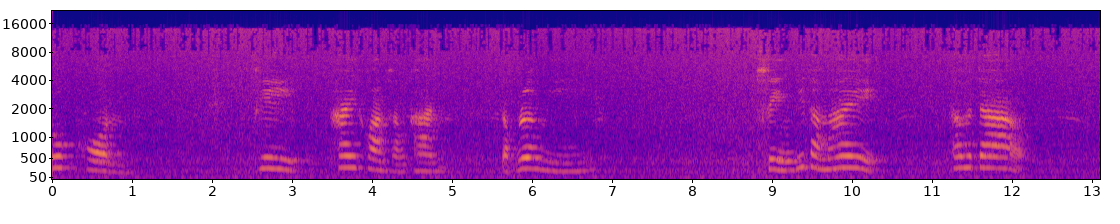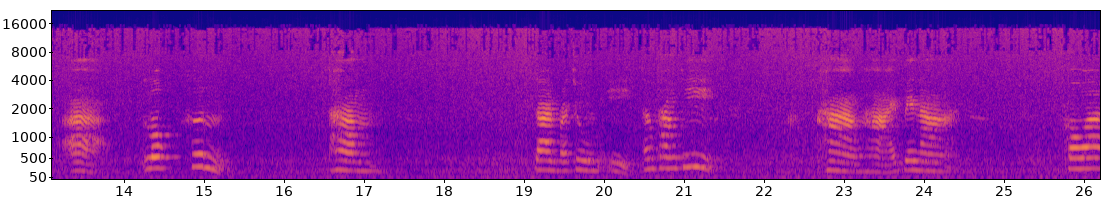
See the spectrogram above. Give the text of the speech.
ทุกคน ที่ให้ความสำคัญกับเรื่องนี้ สิ่งที่ทำให้ ข้าพเจ้าอ่าลุกขึ้นทำการประชุมอีก ทั้งๆทที่ห่างหายไปนาน เพราะว่า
